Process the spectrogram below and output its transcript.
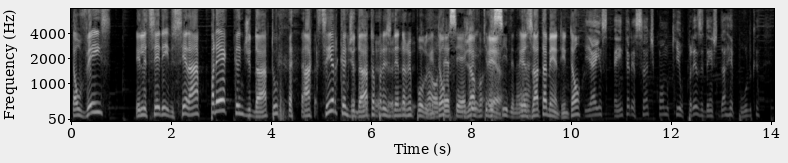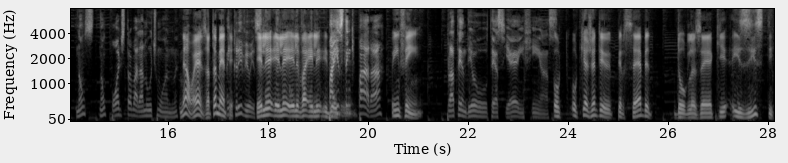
talvez ele seria, será pré-candidato a ser candidato a presidente da República. Não, então, o TSE é já, que, que é, decide, né? Exatamente. Então, e é, é interessante como que o presidente da República não, não pode trabalhar no último ano, né? Não, é, exatamente. É incrível isso. Ele, ele, ele vai. Ele, o país ele, tem que parar. Enfim. Para atender o TSE, enfim. As... O, o que a gente percebe, Douglas, é que existe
